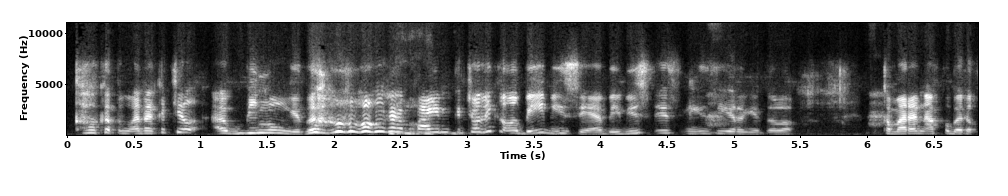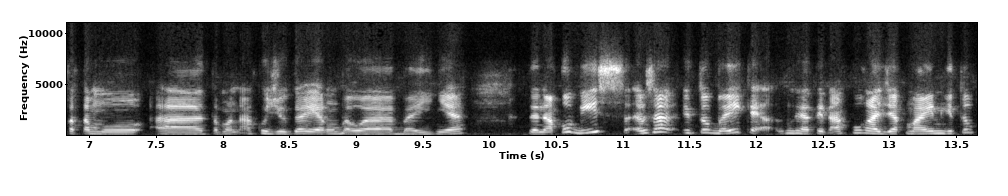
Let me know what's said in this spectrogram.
kalau ketemu anak kecil uh, bingung gitu mau ngapain kecuali kalau babies ya, babies is easier gitu loh. Kemarin aku baru ketemu uh, teman aku juga yang bawa bayinya dan aku bisa maksudnya itu baik kayak ngeliatin aku ngajak main gitu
